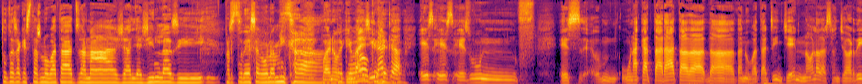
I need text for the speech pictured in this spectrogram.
totes aquestes novetats anar ja llegint-les i, i per poder saber una mica bueno, de què va imagina que és, és, és un és un- una catarata de, de, de novetats ingent, no?, la de Sant Jordi.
